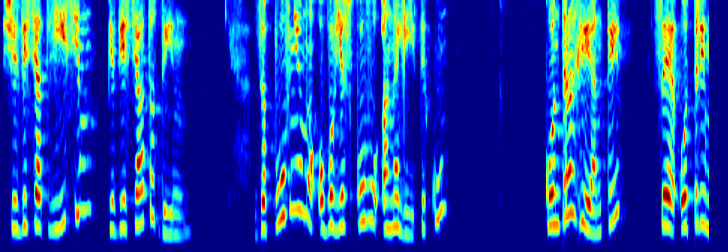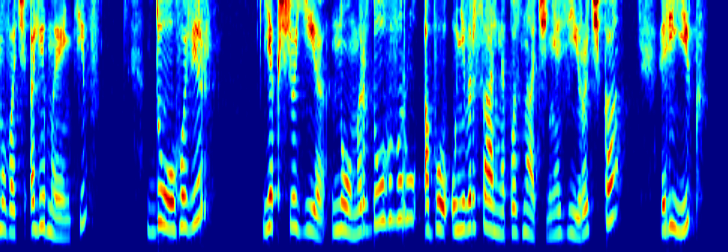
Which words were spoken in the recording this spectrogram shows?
6851. Заповнюємо обов'язкову аналітику. Контрагенти це отримувач аліментів, договір, якщо є номер договору або універсальне позначення зірочка, рік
